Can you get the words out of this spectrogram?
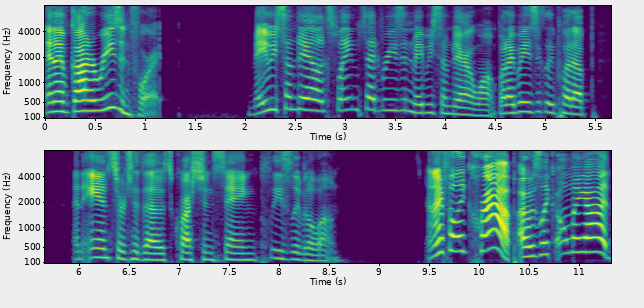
And I've got a reason for it. Maybe someday I'll explain said reason, maybe someday I won't. But I basically put up an answer to those questions saying, please leave it alone. And I felt like crap. I was like, oh my God,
